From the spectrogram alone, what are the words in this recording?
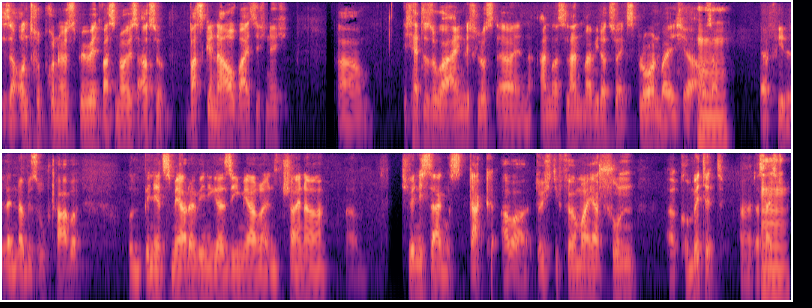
dieser Entrepreneur Spirit, was Neues. Also was genau, weiß ich nicht. Ähm, ich hätte sogar eigentlich Lust, äh, ein anderes Land mal wieder zu exploren, weil ich ja mhm. auch viele Länder besucht habe und bin jetzt mehr oder weniger sieben Jahre in China. Ähm, ich will nicht sagen stuck, aber durch die Firma ja schon äh, committed. Äh, das mhm. heißt, nicht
